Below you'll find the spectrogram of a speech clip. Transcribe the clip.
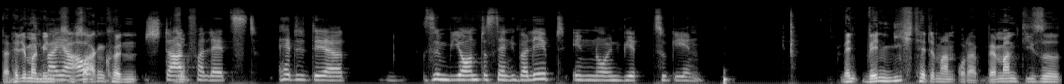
Dann hätte man wenigstens ja sagen können. Stark so verletzt. Hätte der Symbiont es denn überlebt, in neuen Wirt zu gehen? Wenn, wenn nicht, hätte man, oder wenn man diese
